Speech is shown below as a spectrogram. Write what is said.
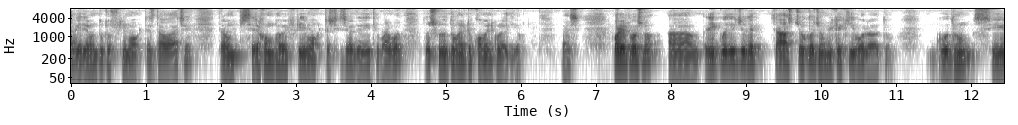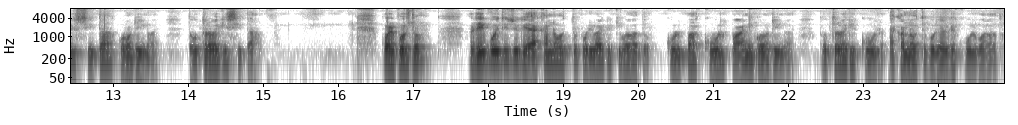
আগে যেমন দুটো ফ্রি মক টেস্ট দেওয়া আছে তেমন সেরকমভাবে ফ্রি মক টেস্ট হিসেবে দিয়ে দিতে পারব। তো শুধু তোমরা একটু কমেন্ট করে দিও। ব্যাস। পরের প্রশ্ন আম, ঋগ্বেদিক যুগে চাষযোগ্য জমিকে কী বলা হতো? গোধূম শির সীতা কোনোটিই নয়। তো উত্তর হবে কি সীতা। পরের প্রশ্ন ঋগ বৈদিক যুগে একান্নবর্ত পরিবারকে কী বলা হতো? কুলপা কুল পানি কোনোটিই নয়। তো উত্তর হবে কি কুল? একান্নবর্তী পরিবারকে কুল বলা হতো।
